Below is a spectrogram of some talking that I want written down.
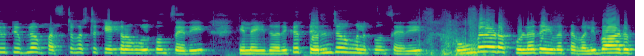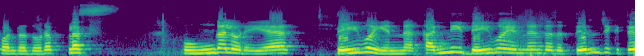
யூடியூப்ல ஃபர்ஸ்ட் ஃபர்ஸ்ட் கேட்கறவங்களுக்கும் சரி இல்ல இது வரைக்கும் தெரிஞ்சவங்களுக்கும் சரி உங்களோட குலதெய்வத்தை வழிபாடு பண்றதோட பிளஸ் உங்களுடைய தெய்வம் என்ன கன்னி தெய்வம் என்னன்றதை தெரிஞ்சுக்கிட்டு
